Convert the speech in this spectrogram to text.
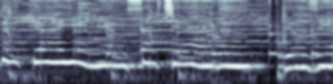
သူကရင်မြုံဆက်ချင်ပြောစရာ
